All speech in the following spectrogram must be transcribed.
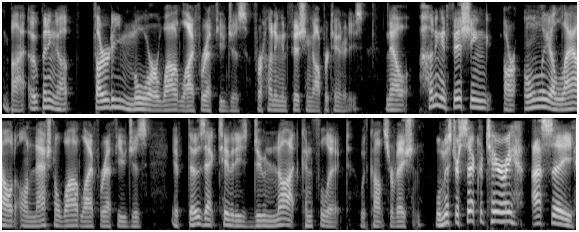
by opening up 30 more wildlife refuges for hunting and fishing opportunities. Now, hunting and fishing are only allowed on national wildlife refuges if those activities do not conflict with conservation. Well, Mr. Secretary, I say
